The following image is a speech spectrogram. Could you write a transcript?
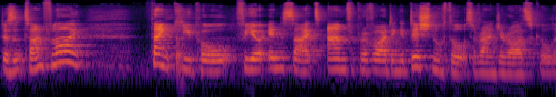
Doesn't time fly? Thank you, Paul, for your insights and for providing additional thoughts around your article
